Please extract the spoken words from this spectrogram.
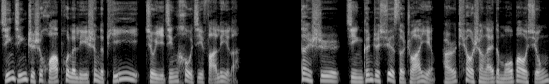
仅仅只是划破了李胜的皮衣就已经后继乏力了。但是紧跟着血色爪影而跳上来的魔豹熊，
